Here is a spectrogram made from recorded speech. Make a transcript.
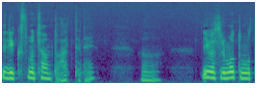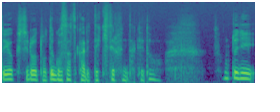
で理屈もちゃんとあってね、うん、で今それもっともっとよく知ろうとって5冊借りてきてるんだけど本当に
